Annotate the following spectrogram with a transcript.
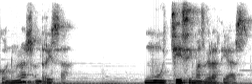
con una sonrisa. Muchísimas gracias.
